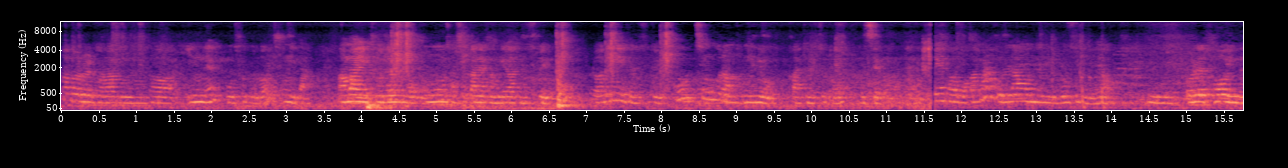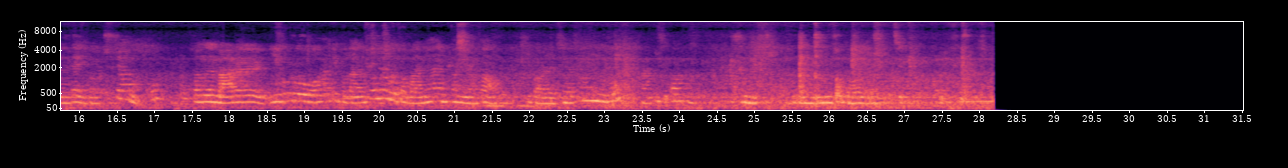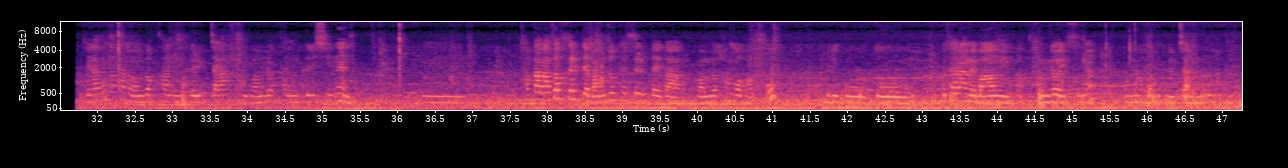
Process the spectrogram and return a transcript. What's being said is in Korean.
서로를 바라보면서 있는 모습으로 있습니다. 아마 이 둘은 뭐 부모 자식 간의 관계가 될 수도 있고 연인이 될 수도 있고 친구랑 동료가 될 수도 있을 것 같아요. 위에서 뭐가 막 올라오는 모습이에요. 음, 원래 더 있는데 이걸 추려 놓고 저는 말을 입으로 하기보다는 손으로 더 많이 하는 편이어서 이거를 제 손으로 다 찍어 있습니다. 이거는 음식으로 이렇게 찍고 제가 생각하는 완벽한 글자 그리고 완벽한 글씨는 음, 작가가 썼을 때 만족했을 때가 완벽한 것 같고 그리고 또 그 사람의 마음이 담겨 있으면 완벽한 글자인 것 같아요.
